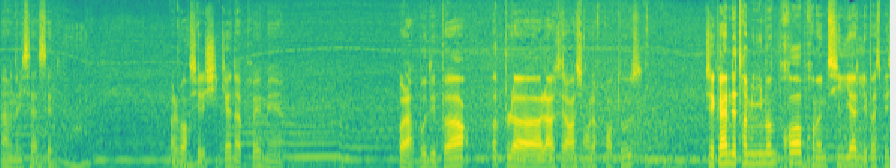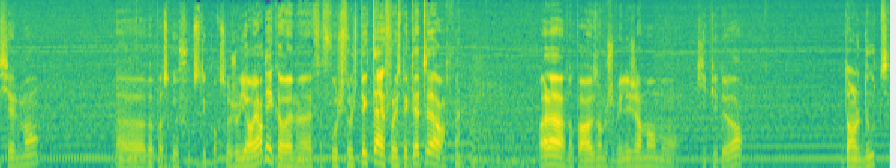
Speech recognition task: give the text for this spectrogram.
Ah, à mon avis c'est Assen. va le voir s'il y a les chicanes après, mais... euh, Voilà, beau départ. Hop là, l'accélération on les reprend tous. C'est quand même d'être un minimum propre, même si Liane ne l'est pas spécialement. Euh, bah parce que faut que ces courses soient jolies à regarder quand même. Faut, faut, faut le spectacle, faut les spectateurs. voilà, donc par exemple je mets légèrement mon équipier dehors. Dans le doute.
